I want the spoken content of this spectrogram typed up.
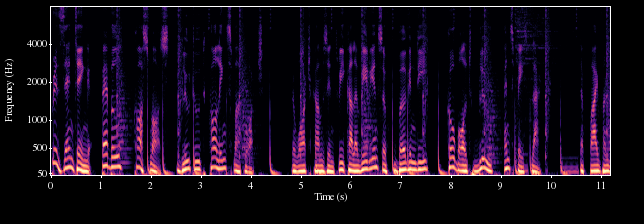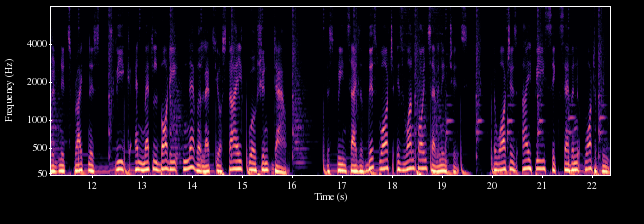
Presenting Pebble Cosmos Bluetooth Calling Smartwatch. The watch comes in three color variants of burgundy, cobalt blue and space black. The 500 nits brightness, sleek and metal body never lets your style quotient down. The screen size of this watch is 1.7 inches. The watch is IP67 waterproof.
